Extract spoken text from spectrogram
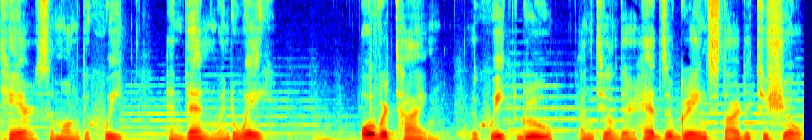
tares among the wheat and then went away. Over time, the wheat grew until their heads of grain started to show.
